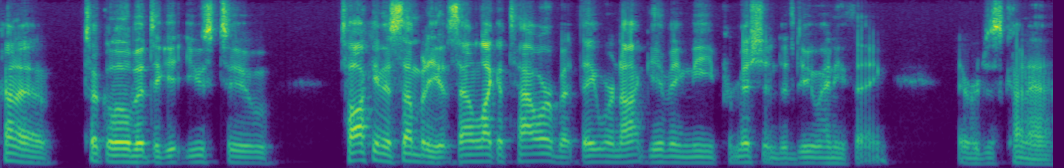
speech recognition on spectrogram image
kind of took a little bit to get used to talking to somebody. It sounded like a tower, but they were not giving me permission to do anything. They were just kind of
